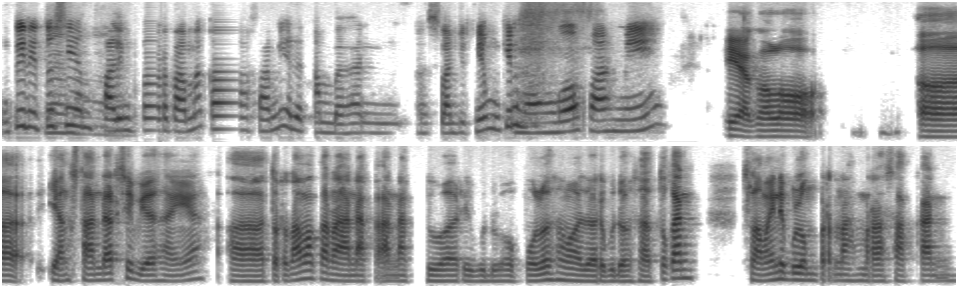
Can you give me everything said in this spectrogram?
Mungkin itu sih yang Hmm. paling pertama. Kak Fahmi ada tambahan eh, selanjutnya mungkin? Monggo Fahmi. Iya, kalau eh, yang standar sih biasanya, eh, terutama karena anak-anak 2020 sama 2021 kan selama ini belum pernah merasakan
